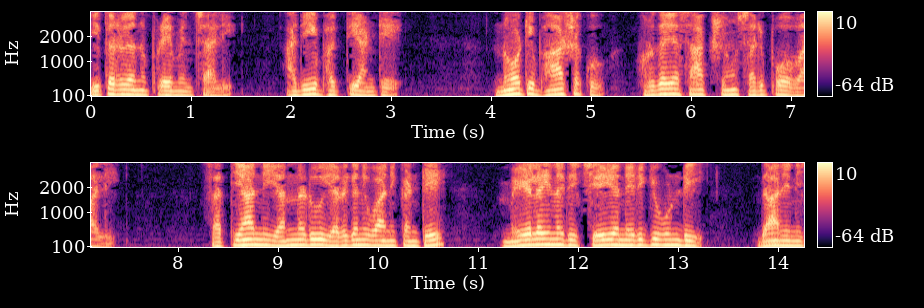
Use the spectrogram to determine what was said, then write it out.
ఇతరులను ప్రేమించాలి. అది భక్తి అంటే. నోటి భాషకు హృదయ సాక్ష్యం సరిపోవాలి. సత్యాన్ని ఎన్నడూ ఎరగని వానికంటే మేలైనది చేయనెరిగి ఉండి దానిని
